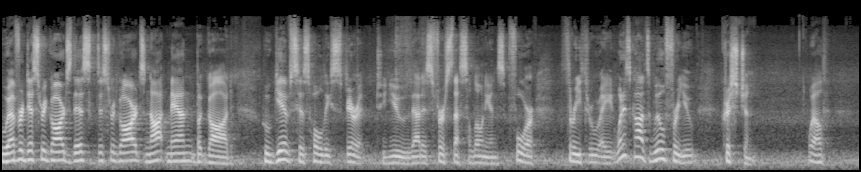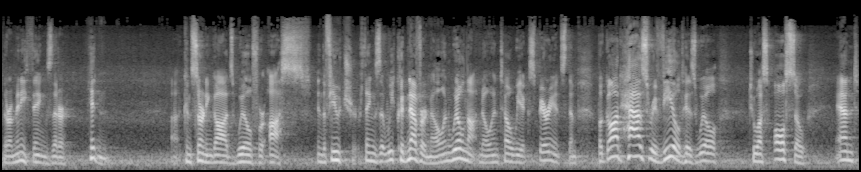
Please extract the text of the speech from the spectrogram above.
whoever disregards this disregards not man, but God, who gives his Holy Spirit to you. That is 1 Thessalonians 4 3 through 8. What is God's will for you, Christian? Well, there are many things that are hidden uh, concerning God's will for us in the future, things that we could never know and will not know until we experience them. But God has revealed His will to us also. And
